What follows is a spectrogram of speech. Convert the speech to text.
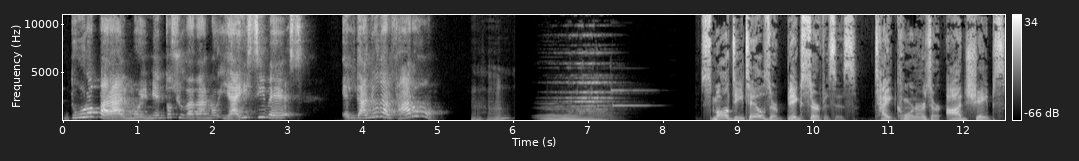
duro para el movimiento ciudadano y ahí sí ves el daño de Alfaro. Small details are big surfaces. Tight corners are odd shapes.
